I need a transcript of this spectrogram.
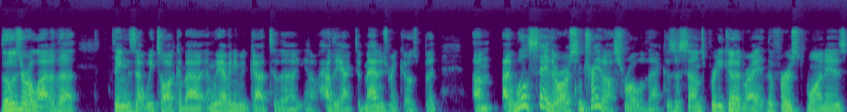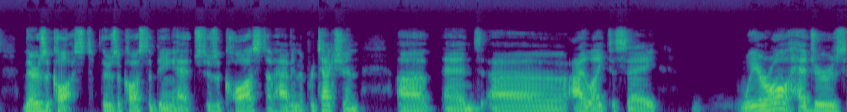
those are a lot of the things that we talk about, and we haven't even got to the you know how the active management goes, but um, I will say there are some trade offs for all of that because this sounds pretty good, right? The first one is there's a cost. There's a cost of being hedged. There's a cost of having the protection. Uh, and uh, I like to say we're all hedgers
